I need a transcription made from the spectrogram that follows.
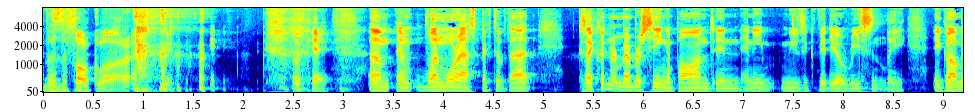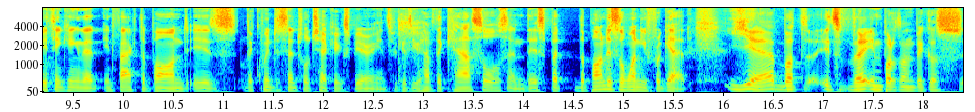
that's the folklore. okay. Um, and one more aspect of that, because I couldn't remember seeing a pond in any music video recently, it got me thinking that in fact the pond is the quintessential Czech experience because you have the castles and this, but the pond is the one you forget. yeah, but it's very important because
